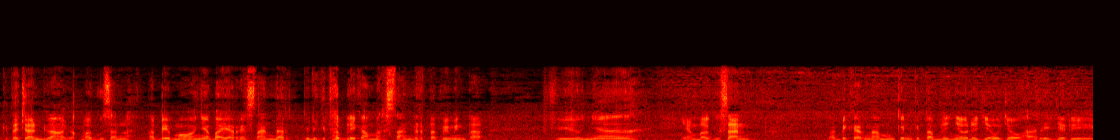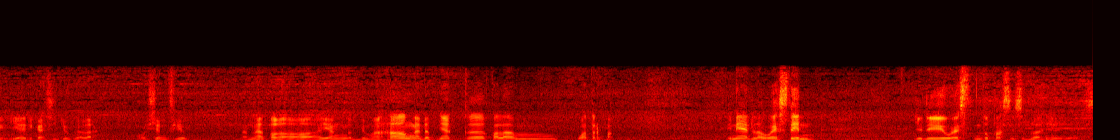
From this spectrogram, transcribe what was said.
kita cuma bilang agak bagusan lah. Tapi maunya bayarnya standar. Jadi kita beli kamar standar tapi minta viewnya yang bagusan. Tapi karena mungkin kita belinya udah jauh-jauh hari, jadi ya dikasih juga lah ocean view. Karena kalau yang lebih mahal ngadepnya ke kolam waterpark. Ini adalah Westin. Jadi Westin tuh pasti sebelahnya nih guys.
